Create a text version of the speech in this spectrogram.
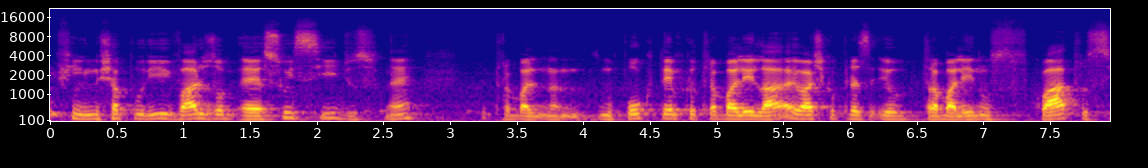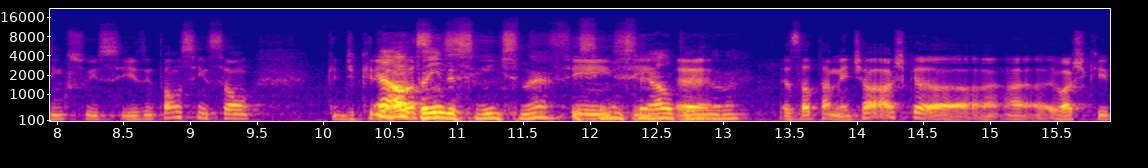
enfim, no Chapuri, vários eh, suicídios, né? Trabalho, no pouco tempo que eu trabalhei lá, eu acho que eu, eu trabalhei nos quatro, cinco suicídios. Então, assim, são de É crianças. alto ainda esse índice, né? Sim, esse índice sim, é alto é. ainda, né? Exatamente. Eu acho que, a- a- eu acho que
